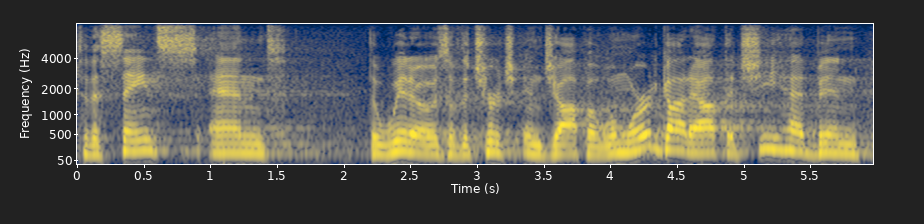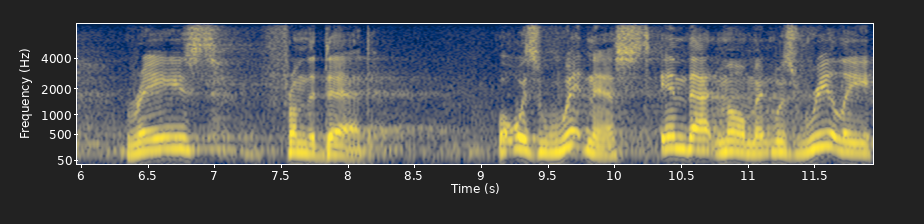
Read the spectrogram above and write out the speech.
to the saints and the widows of the church in Joppa, when word got out that she had been raised from the dead, what was witnessed in that moment was really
